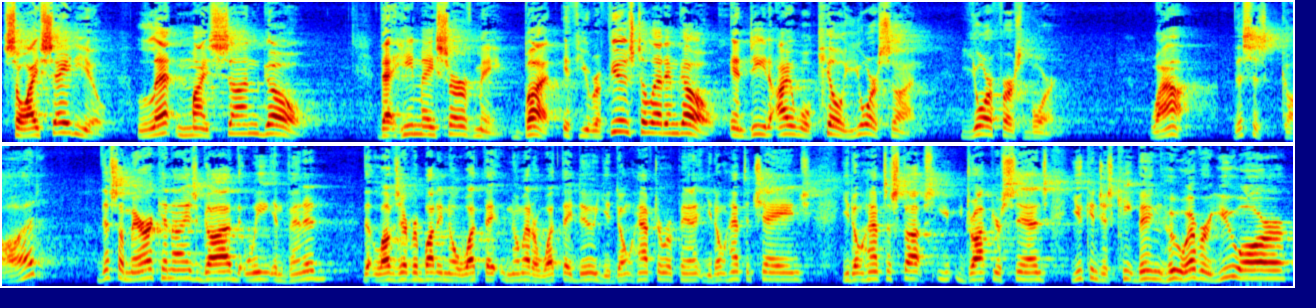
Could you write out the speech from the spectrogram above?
So I say to you, Let my son go, that he may serve me. But if you refuse to let him go, indeed I will kill your son your firstborn. Wow, this is God? This Americanized God that we invented that loves everybody no, what they, no matter what they do. You don't have to repent. You don't have to change. You don't have to stop, you drop your sins. You can just keep being whoever you are,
